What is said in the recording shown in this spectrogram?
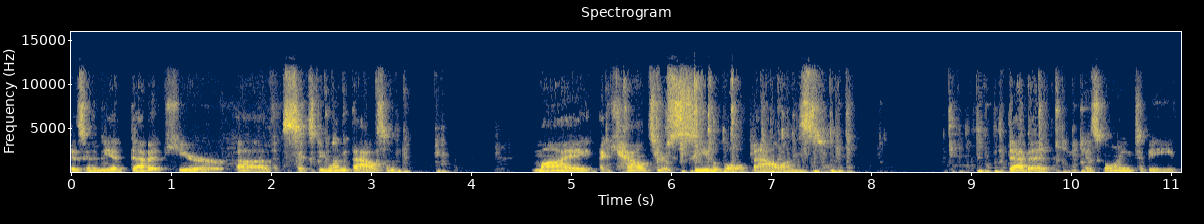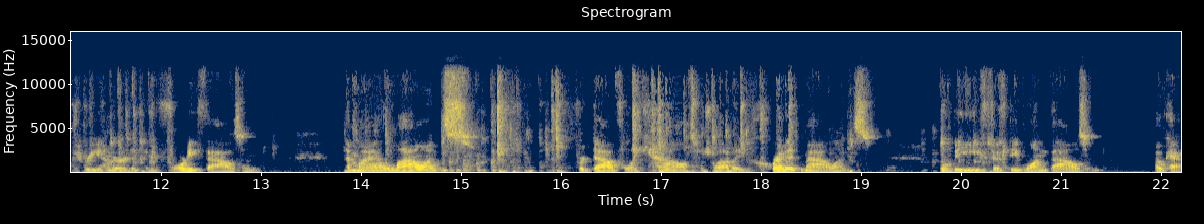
is going to be a debit here of 61,000. My accounts receivable balance debit is going to be 340,000 and my allowance for doubtful accounts, which will have a credit balance, will be 51,000. Okay.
